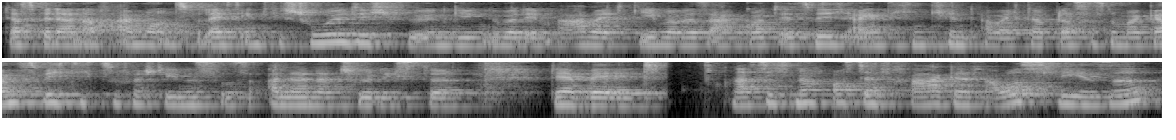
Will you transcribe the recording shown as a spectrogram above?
dass wir dann auf einmal uns vielleicht irgendwie schuldig fühlen gegenüber dem Arbeitgeber. Wir sagen, Gott, jetzt will ich eigentlich ein Kind. Aber ich glaube, das ist nochmal ganz wichtig zu verstehen, das ist das Allernatürlichste der Welt. Was ich noch aus der Frage rauslese,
